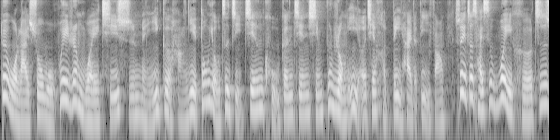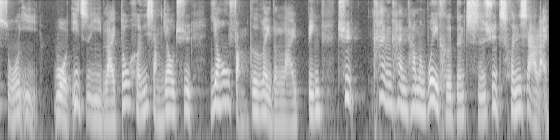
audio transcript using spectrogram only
对我来说，我会认为，其实每一个行业都有自己艰苦跟艰辛、不容易，而且很厉害的地方。所以这才是为何之所以我一直以来都很想要去邀访各类的来宾去。看看他们为何能持续撑下来，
